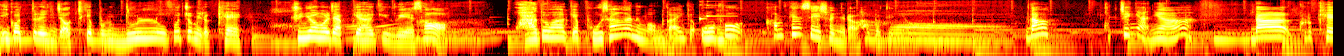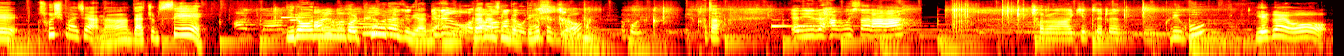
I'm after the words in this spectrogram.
이것들을 이제 어떻게 보면 누르고 좀 이렇게 균형을 잡게 하기 위해서 과도하게 보상하는 건가 이게 overcompensation이라고 하거든요. 와. 나 겁쟁이 아니야. 나 그렇게 소심하지 않아. 나 좀 쎄. 이런 아이고, 걸 표현하기 위함이 아닐까라는 생각도 해보고요. 올까? 가자. 야 니들 하고 있어라. 저런 아기들은 음, 그리고 얘가요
